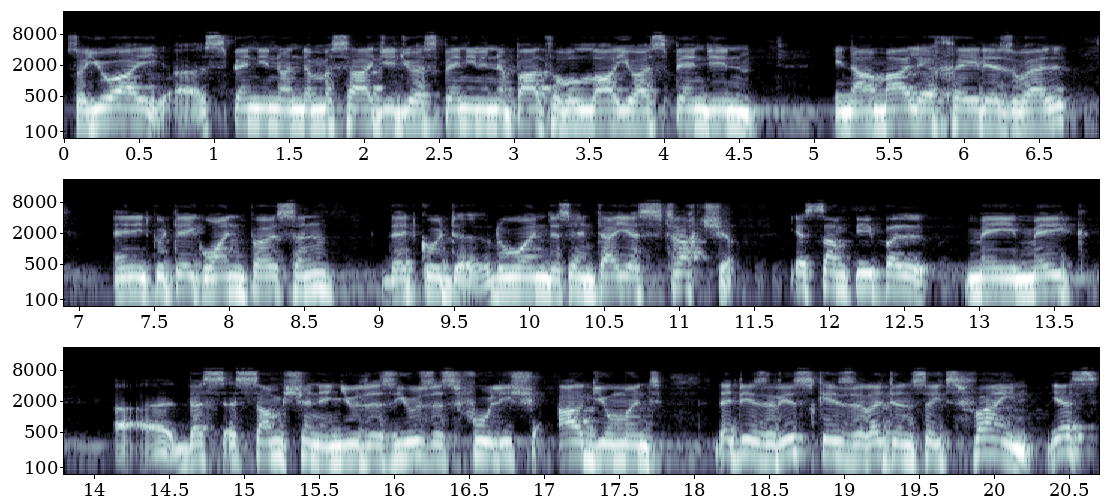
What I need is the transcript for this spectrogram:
So you are uh, spending on the masajid you are spending in the path of Allah you are spending in amal khair as well. And it could take one person that could ruin this entire structure Yes, some people may make uh, this assumption and use this, use this foolish argument that is rizq is written so it's fine. Yes,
